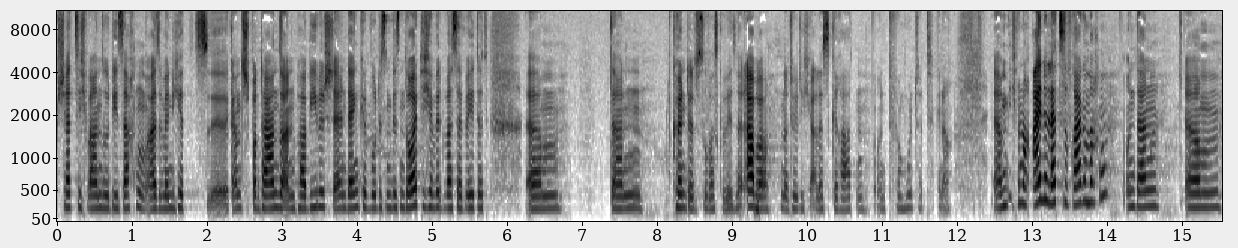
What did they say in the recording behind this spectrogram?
schätze ich waren so die Sachen. Also wenn ich jetzt äh, ganz spontan so an ein paar Bibelstellen denke, wo das ein bisschen deutlicher wird, was er betet, ähm, dann könnte es sowas gewesen sein. Aber natürlich alles geraten und vermutet, genau. Ähm, ich will noch eine letzte Frage machen und dann, ähm,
